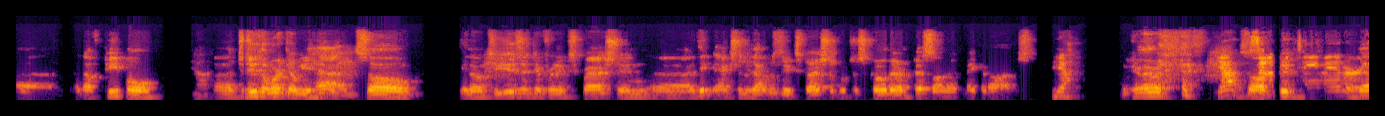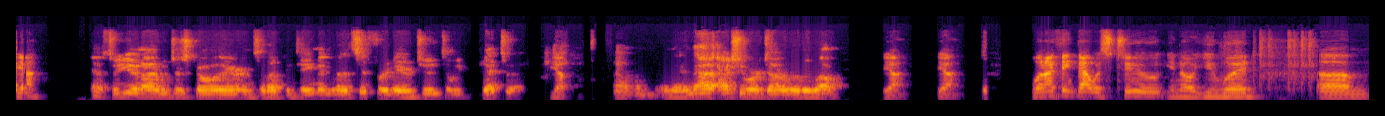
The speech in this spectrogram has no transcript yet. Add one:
uh, enough people Yeah. uh, to do the work that we had. So, you know, to use a different expression, uh, I think actually that was the expression. We'll just go there and piss on it, make it ours. yeah, you remember? that? yeah, So set up we- containment, or Yeah. yeah, yeah. So you and I would just go there and set up containment, and let it sit for a day or two until we get to it. Yep. Um, and, and that actually worked out really well. yeah yeah well i think that was too you know you would um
